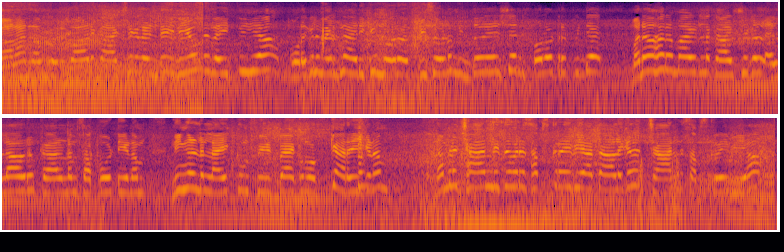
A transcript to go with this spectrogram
കാണാൻ നമുക്ക് ഒരുപാട് കാഴ്ചകളുണ്ട്. ഇനിയും വെയിറ്റ് ചെയ്യുക. പുറകിൽ വരുന്നതായിരിക്കും ഓരോ എപ്പിസോഡും ഇന്തോനേഷ്യൻ സോളോ ട്രിപ്പിന്റെ മനോഹരമായിട്ടുള്ള കാഴ്ചകൾ എല്ലാവരും കാരണം സപ്പോർട്ട് ചെയ്യണം. നിങ്ങളുടെ ലൈക്കും ഫീഡ്ബാക്കും ഒക്കെ അറിയിക്കണം. നമ്മുടെ ചാനൽ ഇതുവരെ സബ്സ്ക്രൈബ് ചെയ്യാത്ത ആളുകൾ ചാനൽ സബ്സ്ക്രൈബ് ചെയ്യുക.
